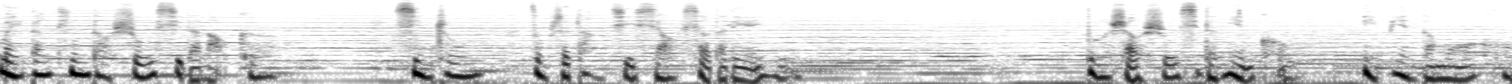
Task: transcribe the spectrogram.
每当听到熟悉的老歌，心中总是荡起小小的涟漪。多少熟悉的面孔已变得模糊。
